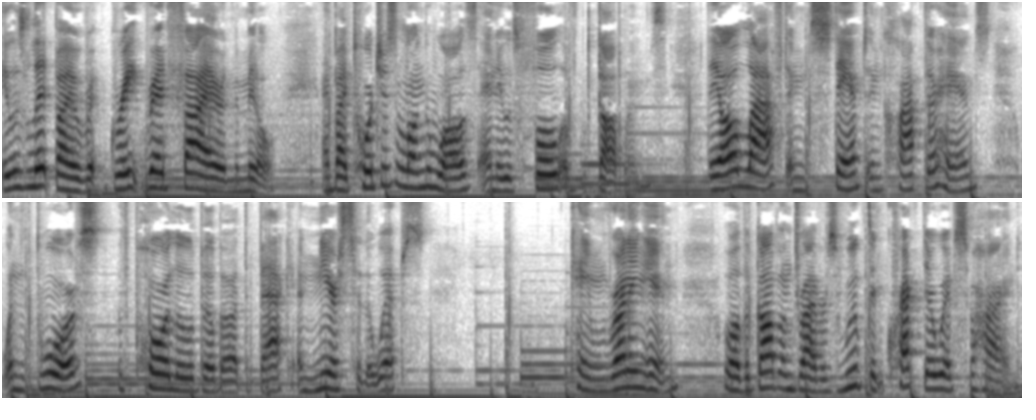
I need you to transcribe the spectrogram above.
It was lit by a great red fire in the middle, and by torches along the walls, and it was full of goblins. They all laughed and stamped and clapped their hands when the dwarfs, with poor little Bilbo at the back and nearest to the whips, came running in, while the goblin drivers whooped and cracked their whips behind.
